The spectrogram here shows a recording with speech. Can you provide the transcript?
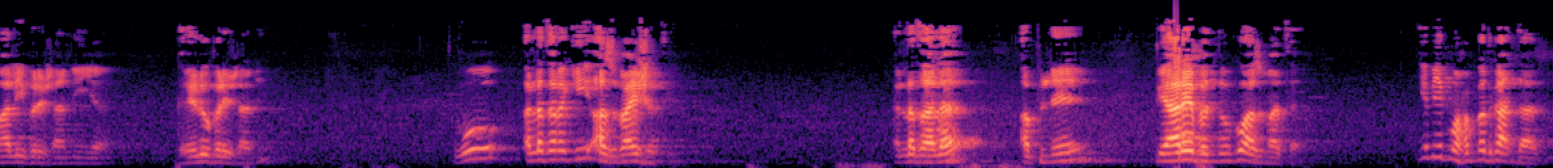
مالی پریشانی یا گھریلو پریشانی، وہ اللہ تعالیٰ کی آزمائش ہوتی۔ اللہ تعالیٰ اپنے پیارے بندوں کو آزماتا ہے۔ یہ بھی ایک محبت کا انداز ہے۔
